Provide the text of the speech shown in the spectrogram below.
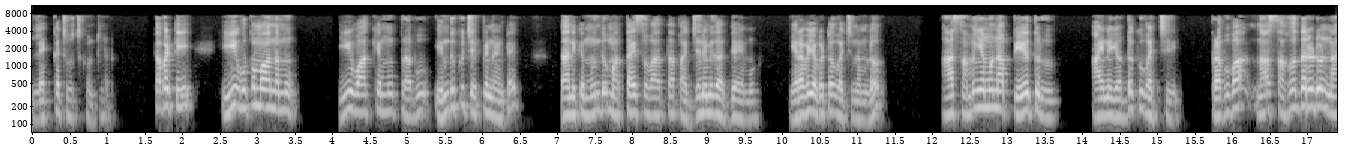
లెక్క చూచుకుంటున్నాడు. కాబట్టి ఈ ఉపమానము ఈ వాక్యము ప్రభు ఎందుకు చెప్పిండంటే దానికి ముందు మత్తాయి సువార్త పద్దెనిమిదో అధ్యాయము ఇరవై ఒకటో వచనంలో ఆ సమయము నా పేతురు ఆయన యొద్దకు వచ్చి ప్రభువ నా సహోదరుడు నా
